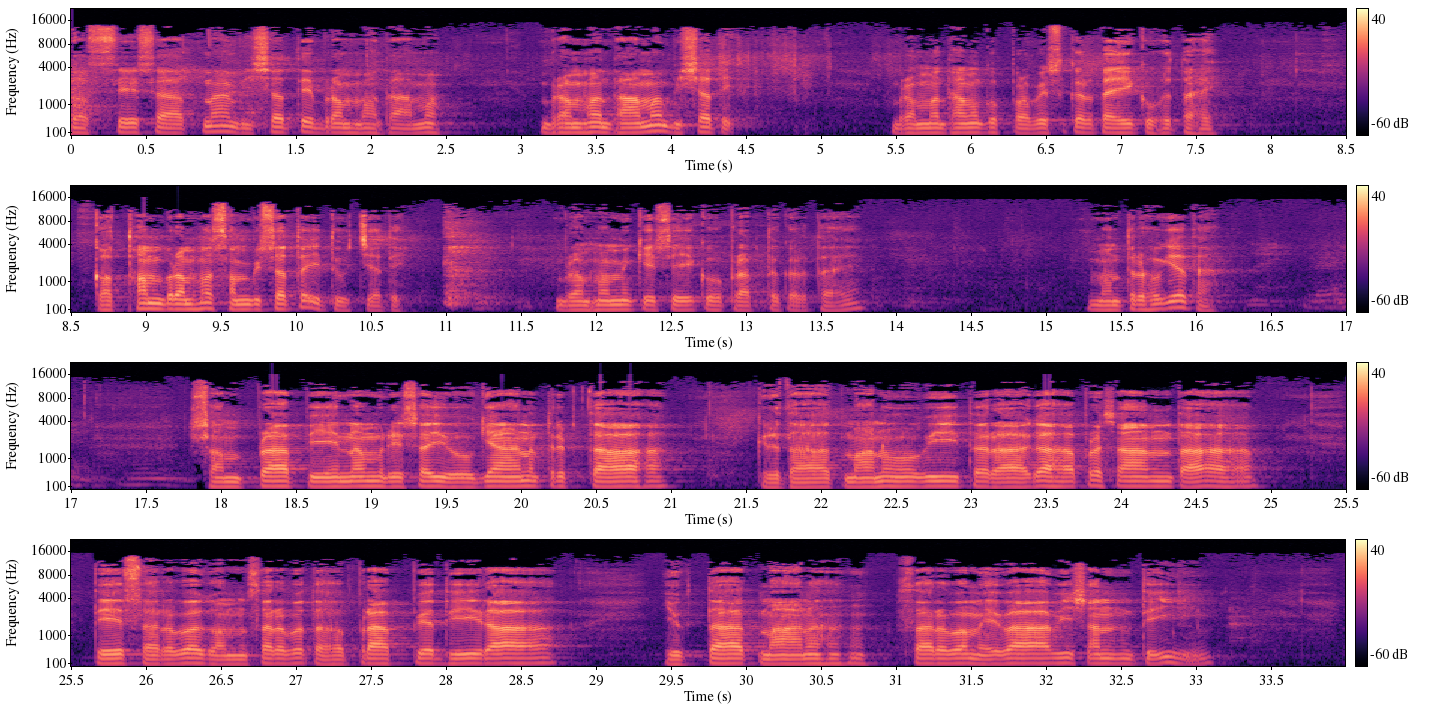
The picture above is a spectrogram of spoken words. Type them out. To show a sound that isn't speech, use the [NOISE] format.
तस्ेष आत्मा विशते ब्रह्मधाम। ब्रह्मधाम विशते। ब्रह्मधाम को प्रवेश करता एक होता है। कथम ब्रह्म संविशत इति उच्यते। ब्रह्म में कैसे एक प्राप्त करता है? मंत्र हो गया था? संप्राप्यनम ऋषयो ज्ञान तृप्ता, कृतात्मानो वीतराग प्रशांता ते सर्वगम सर्वतः प्राप्य धीरा। युक्तात्मान सर्वमेवाविशन्ति।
